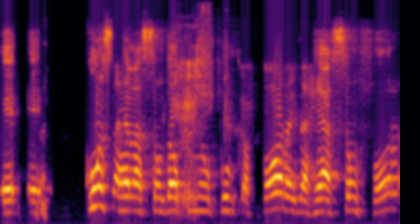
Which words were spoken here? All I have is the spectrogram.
é, é, com essa relação da opinião pública fora e da reação fora,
